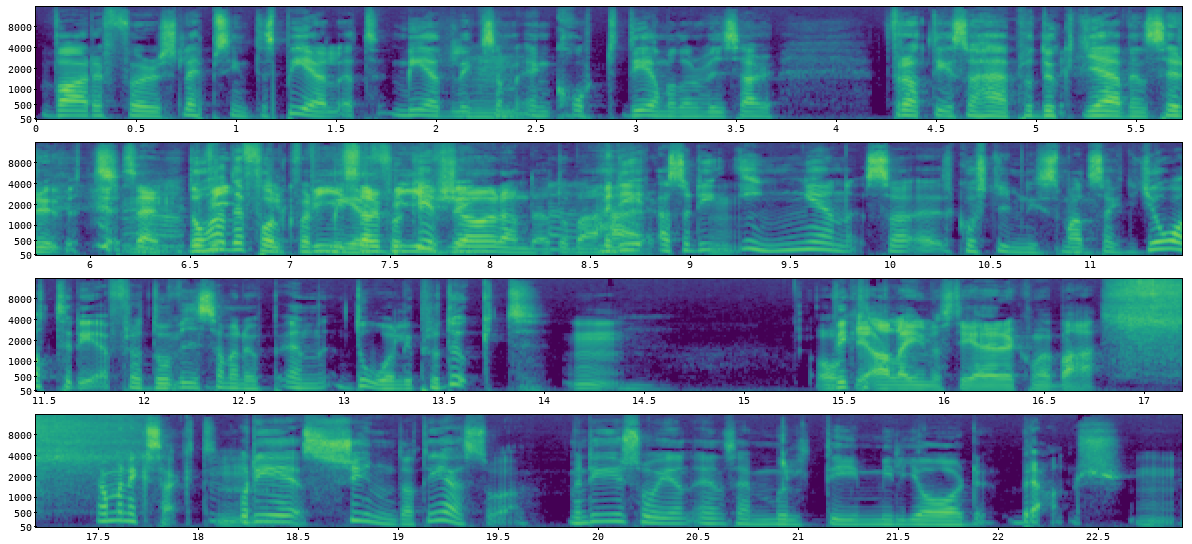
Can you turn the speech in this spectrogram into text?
varför släpps inte spelet med liksom Mm. en kort demo där de visar för att det är så här produktjäveln ser ut. Här. Då vi- hade folk varit Visar mer forgiving. bilkörandet och bara Men det, är- alltså det är Mm. ingen eh, kostymnisse som hade sagt ja till det, för att då Mm. visar man upp en dålig produkt. Mm. Och Vilket- alla investerare kommer bara Ja men exakt. Mm. Och det är synd att det är så. Men det är ju så i en, en sån här multimiljardbransch. mm.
